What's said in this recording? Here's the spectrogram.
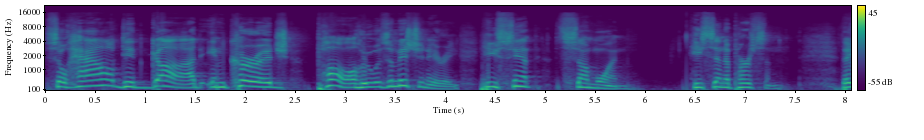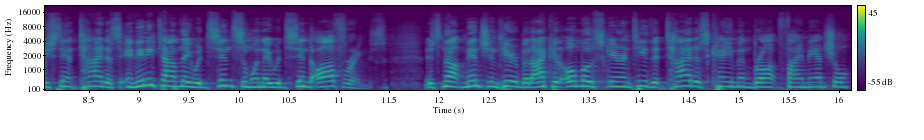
So, how did God encourage Paul, who was a missionary? He sent someone, he sent a person. They sent Titus, and anytime they would send someone, they would send offerings. It's not mentioned here, but I could almost guarantee that Titus came and brought financial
